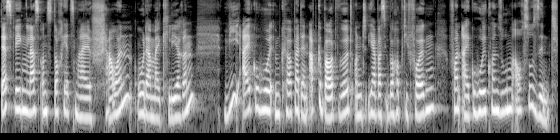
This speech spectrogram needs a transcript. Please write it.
deswegen lass uns doch jetzt mal schauen oder mal klären, wie Alkohol im Körper denn abgebaut wird und ja, was überhaupt die Folgen von Alkoholkonsum auch so sind.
